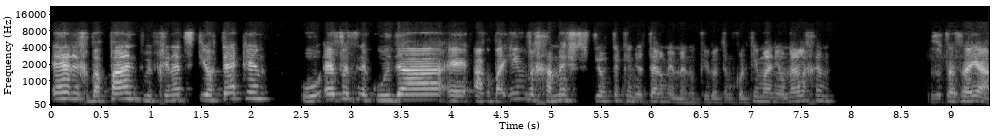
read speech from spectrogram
ערך בפאנט, מבחינת סטיות תקן, הוא 0.45 סטיות תקן יותר ממנו, כאילו, אתם קולטים מה אני אומר לכם? זאת הזיה.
